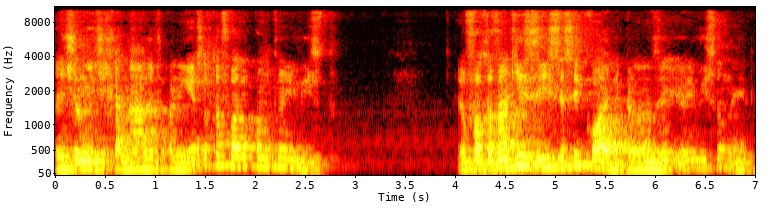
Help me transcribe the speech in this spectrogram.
a gente não indica nada para ninguém, só estou falando como que eu invisto. Eu estou falando que existe esse código, pelo menos eu invisto nele.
